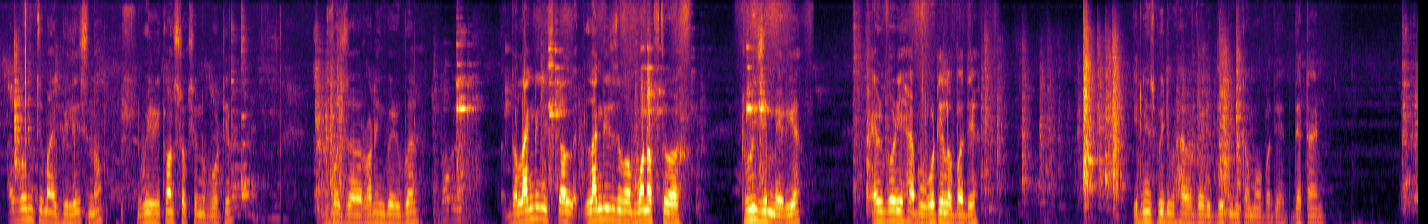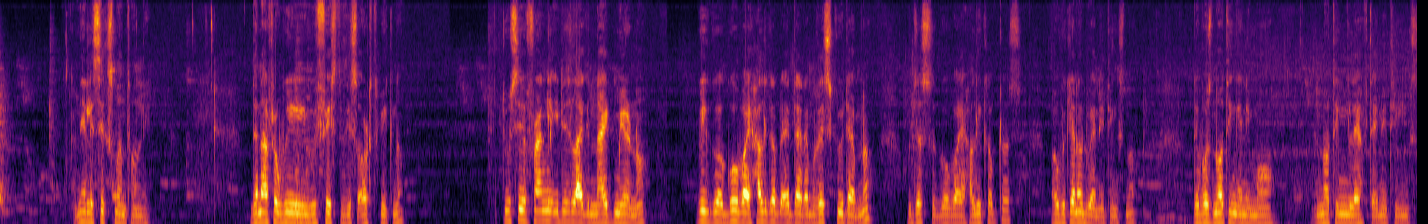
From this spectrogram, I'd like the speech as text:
I went to my village, no? We reconstruction of hotel. It was uh, running very well. The Langding is called Langding is one of the tourism area. Everybody have a hotel over there. It means we do have a very good income over there at that time. Nearly six months only. Then after we, we faced this earthquake, no? To say frankly, it is like a nightmare, no? We go, go by helicopter at that time, rescue time, no? We just go by helicopters, but we cannot do anything, no? There was nothing anymore, nothing left, anything.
